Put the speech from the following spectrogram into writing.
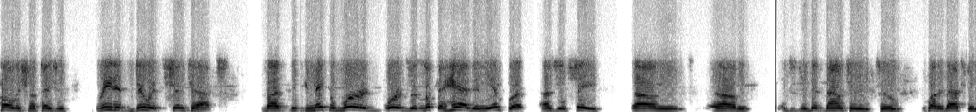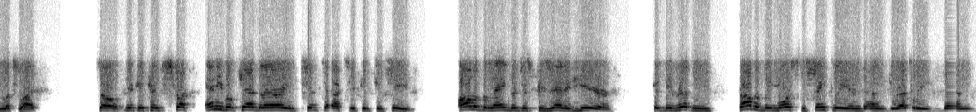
Polish notation, read it, do it syntax. But you can make a word, words that look ahead in the input, as you'll see, um, um, to get down to, to what it actually looks like. So you can construct any vocabulary and syntax you can conceive. All of the languages presented here could be written probably more succinctly and, and directly than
